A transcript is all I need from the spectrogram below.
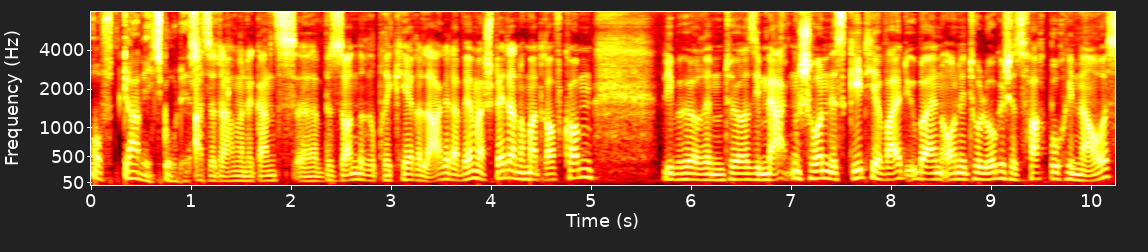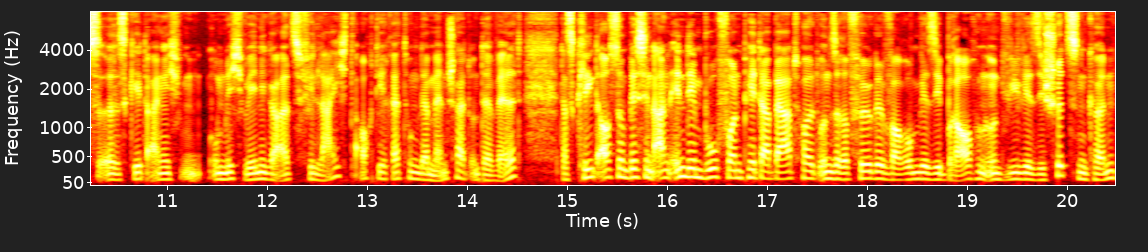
oft gar nichts Gutes. Also da haben wir eine ganz äh, besondere prekäre Lage. Da werden wir später nochmal drauf kommen liebe Hörerinnen und Hörer, Sie merken schon, es geht hier weit über ein ornithologisches Fachbuch hinaus. Es geht eigentlich um nicht weniger als vielleicht auch die Rettung der Menschheit und der Welt. Das klingt auch so ein bisschen an in dem Buch von Peter Berthold, Unsere Vögel, warum wir sie brauchen und wie wir sie schützen können.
